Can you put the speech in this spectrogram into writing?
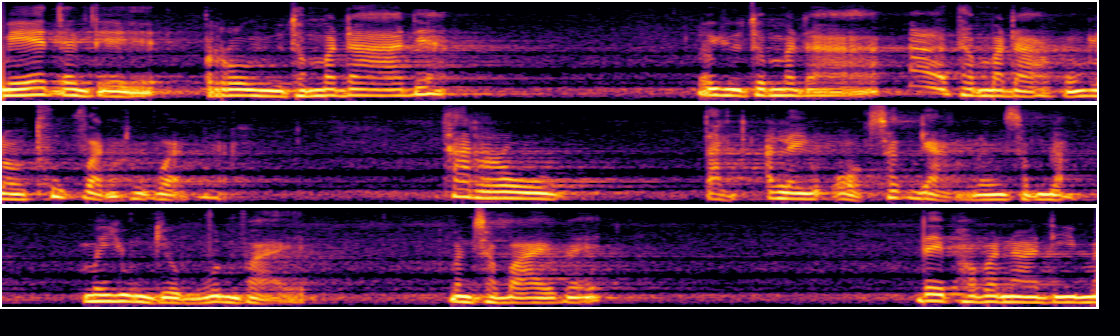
แม้ตั้งแต่เราอยู่ธรรมดาเนี่ย เราอยู่ธรรมดาธรรมดาของเราทุกวันทุกวันเนี่ยถ้าเราตัดอะไรออกสักอย่างหนึ่งสำหรับไม่ยุ่งเหยิงวุ่นวายมันสบายไหมได้ภาวนาดีไหม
